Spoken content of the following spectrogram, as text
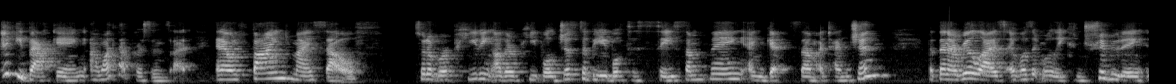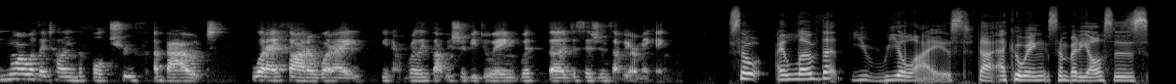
piggybacking on what that person said. And I would find myself sort of repeating other people just to be able to say something and get some attention. But then I realized I wasn't really contributing, nor was I telling the full truth about what I thought or what I, you know, really thought we should be doing with the decisions that we were making. So I love that you realized that echoing somebody else's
